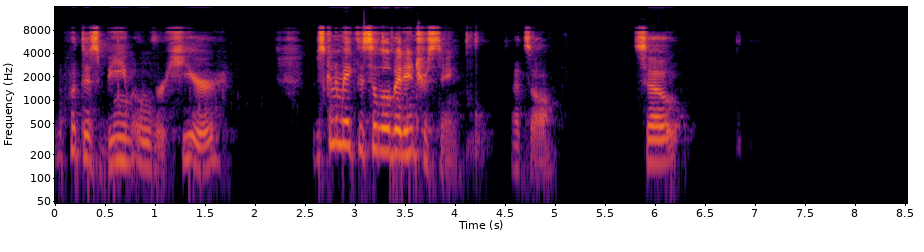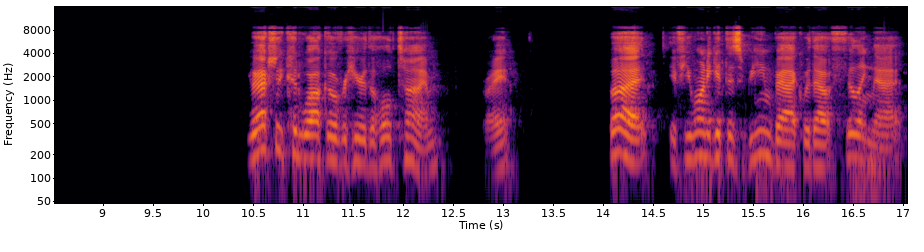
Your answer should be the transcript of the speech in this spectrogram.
I'm to put this beam over here. I'm just going to make this a little bit interesting. That's all. So you actually could walk over here the whole time, right? But if you want to get this beam back without filling that,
